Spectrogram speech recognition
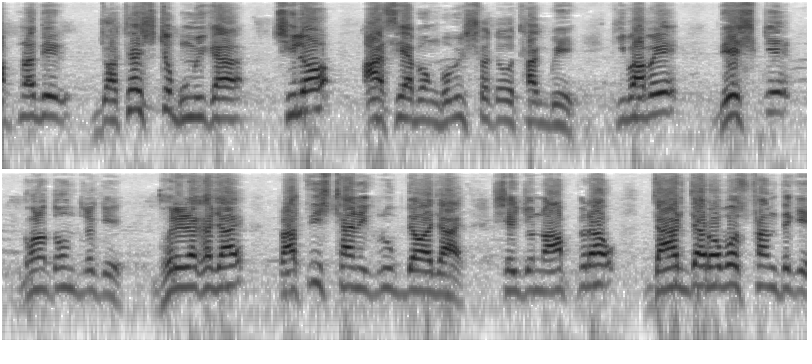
আপনাদের যথেষ্ট ভূমিকা ছিল, আছে এবং ভবিষ্যতেও থাকবে। কীভাবে দেশকে, গণতন্ত্রকে ধরে রাখা যায়, প্রাতিষ্ঠানিক রূপ দেওয়া যায়, সেই জন্য আপনারাও যার যার অবস্থান থেকে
